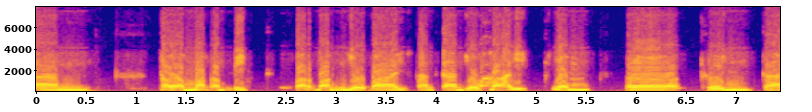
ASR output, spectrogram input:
តាមដោយអំណត់អំពីបរិបទនយោបាយស្ថានភាពនយោបាយខ្ញុំ អឺឃើញថា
